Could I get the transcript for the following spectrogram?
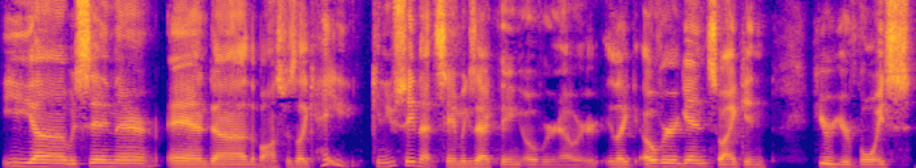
he uh, was sitting there, and uh, the boss was like, "Hey, can you say that same exact thing over and over, like over again, so I can hear your voice?"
